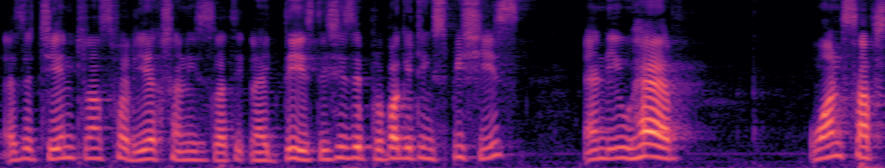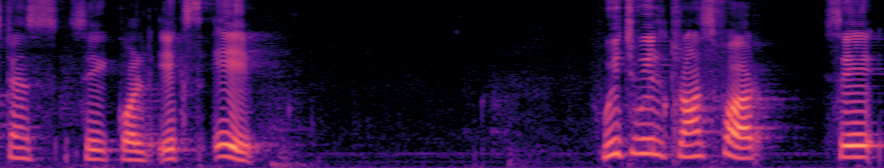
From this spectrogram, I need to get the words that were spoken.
as a chain transfer reaction is like this, this is a propagating species and you have one substance say called X A which will transfer say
